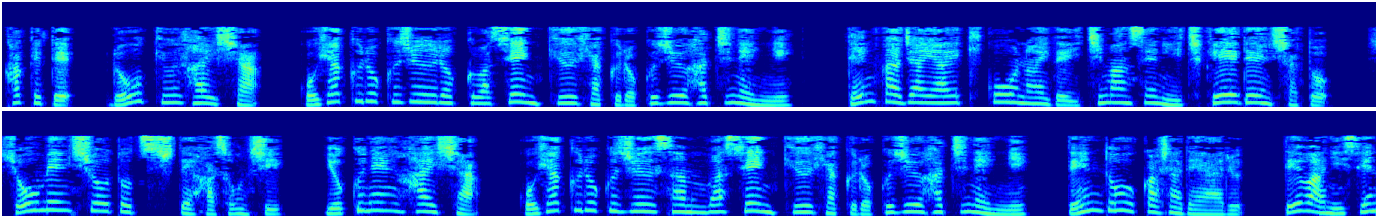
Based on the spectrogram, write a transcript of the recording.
かけて老朽廃車、566は1968年に天下茶屋駅構内で1万1001系電車と正面衝突して破損し、翌年廃車。563は1968年に電動化車である。では2002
